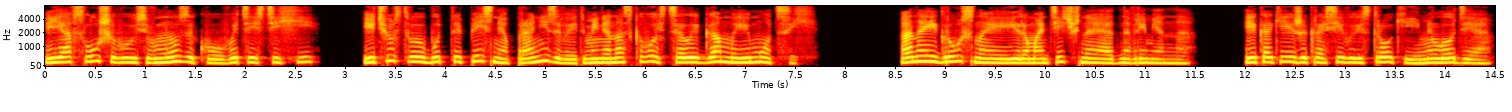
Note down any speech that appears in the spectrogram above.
Я вслушиваюсь в музыку, в эти стихи, и чувствую, будто песня пронизывает меня насквозь целой гаммой эмоций. Она и грустная, и романтичная одновременно. И какие же красивые строки и мелодия.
